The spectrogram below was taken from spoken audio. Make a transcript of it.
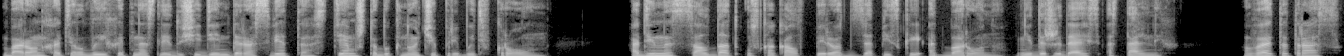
Барон хотел выехать на следующий день до рассвета с тем, чтобы к ночи прибыть в Кроун. Один из солдат ускакал вперед с запиской от барона, не дожидаясь остальных. В этот раз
